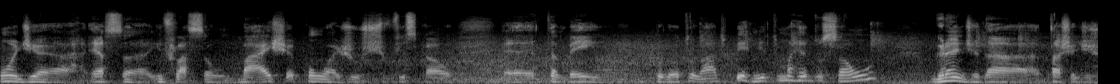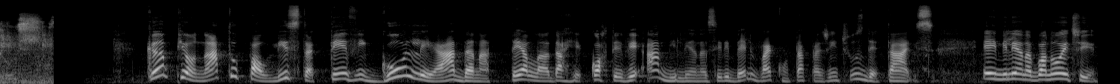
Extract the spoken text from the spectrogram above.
onde essa inflação baixa, com o ajuste fiscal é, também, por outro lado, permite uma redução grande da taxa de juros. Campeonato Paulista teve goleada na tela da Record TV. A Milena Ciribelli vai contar para gente os detalhes. Ei, Milena, boa noite.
